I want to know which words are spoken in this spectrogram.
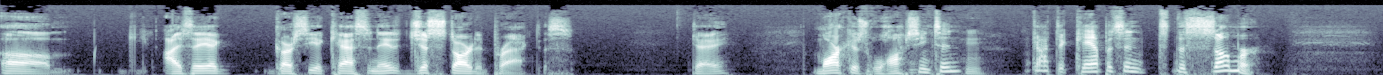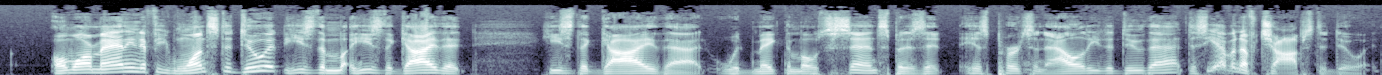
Um, Isaiah Garcia Castaneda just started practice. Okay. Marcus Washington hmm. got to campus in the summer. Omar Manning, if he wants to do it, he's the he's the guy that he's the guy that would make the most sense. But is it his personality to do that? Does he have enough chops to do it?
